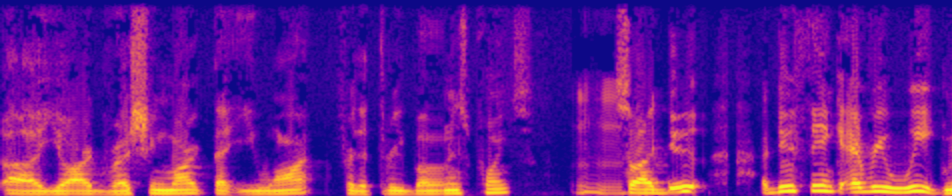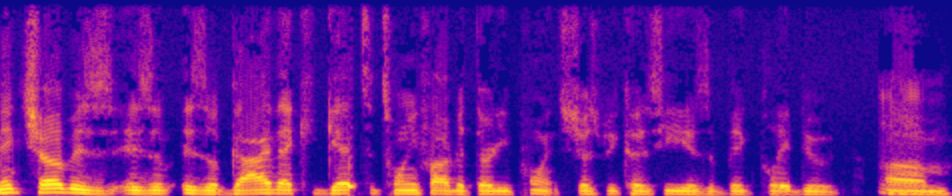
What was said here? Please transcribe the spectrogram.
uh, yard rushing mark that you want for the three bonus points. Hmm So I do I do think every week Nick Chubb is is a, is a guy that could get to twenty five to thirty points just because he is a big play dude. Mhm. Um,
